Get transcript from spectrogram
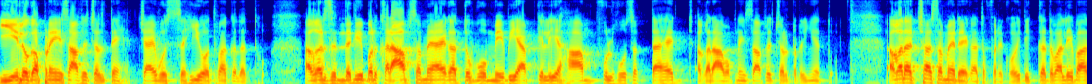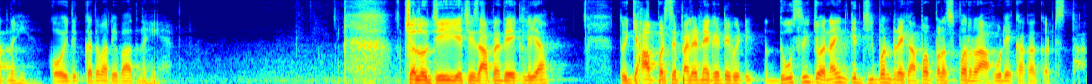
ये लोग अपने हिसाब से चलते हैं, चाहे वो सही हो अथवा गलत हो। अगर ज़िंदगी पर ख़राब समय आएगा तो वो मे भी आपके लिए हार्मफुल हो सकता है, अगर आप अपने हिसाब से चल रही हैं तो। अगर अच्छा समय रहेगा तो फिर कोई दिक्कत वाली बात नहीं, कोई दिक्कत वाली बात नहीं है। चलो जी, ये चीज़ आपने देख लिया। तो यहाँ पर से पहले नेगेटिविटी दूसरी जो है ना, इनके जीवन रेखा पर परस्पर राहु रेखा का कट्स था।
